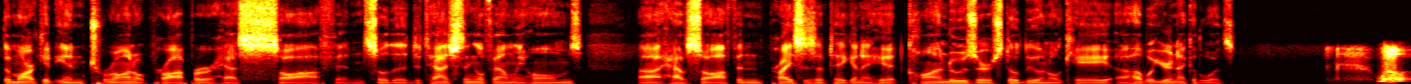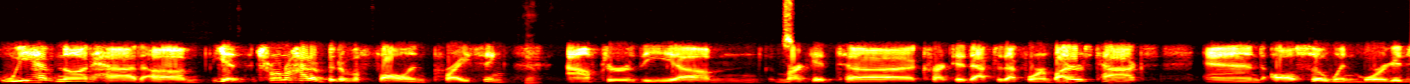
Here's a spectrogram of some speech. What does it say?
the market in Toronto proper has softened. So the detached single-family homes uh, have softened. Prices have taken a hit. Condos are still doing okay. Uh, how about your neck of the woods? Well, we have not had. Um, yeah, Toronto had a bit of a fall in pricing Yeah. after the um, market uh, corrected after that foreign buyers tax, and also when mortgage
